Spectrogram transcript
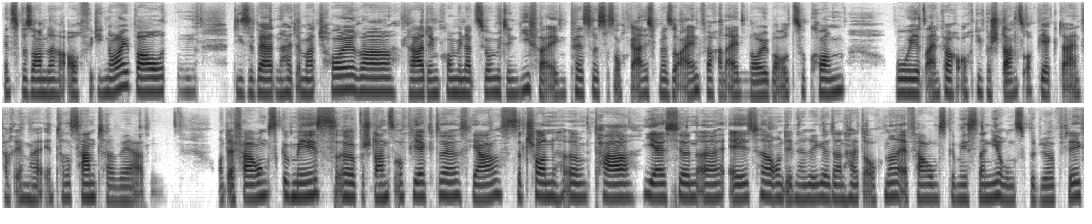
insbesondere auch für die Neubauten. Diese werden halt immer teurer. Gerade in Kombination mit den Lieferengpässen ist es auch gar nicht mehr so einfach, an einen Neubau zu kommen, wo jetzt einfach auch die Bestandsobjekte einfach immer interessanter werden. Und erfahrungsgemäß äh, Bestandsobjekte, ja, sind schon äh, ein paar Jährchen äh, älter und in der Regel dann halt auch ne, erfahrungsgemäß sanierungsbedürftig.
